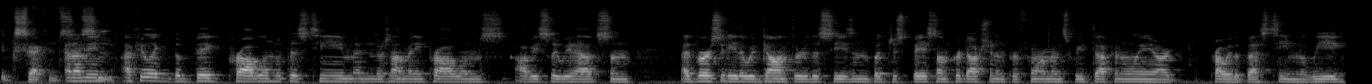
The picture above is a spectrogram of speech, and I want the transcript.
expect him to And I succeed. mean, I feel like the big problem with this team, and there's not many problems. Obviously, we have some adversity that we've gone through this season, but just based on production and performance, we definitely are probably the best team in the league.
